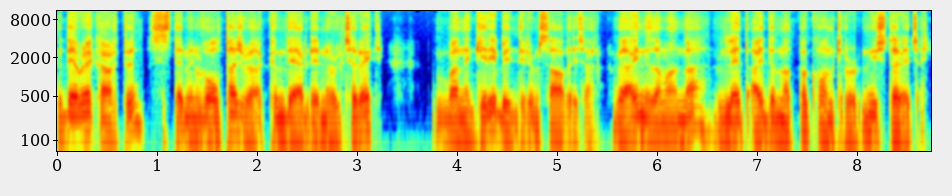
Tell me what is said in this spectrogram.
Bu devre kartı sistemin voltaj ve akım değerlerini ölçerek bana geri bildirim sağlayacak ve aynı zamanda LED aydınlatma kontrolünü üstlenecek.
